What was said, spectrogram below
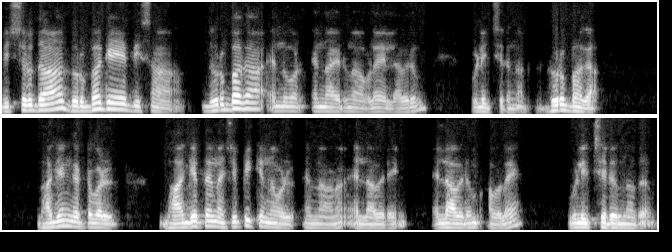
വിശ്രുത ദുർഭഗേ ദിസ ദുർഭഗ എന്ന് എന്നായിരുന്നു അവളെ എല്ലാവരും വിളിച്ചിരുന്നത്. ദുർഭഗ. ഭാഗ്യം കെട്ടവൾ ഭാഗ്യത്തെ നശിപ്പിക്കുന്നവൾ എന്നാണ് എല്ലാവരെയും എല്ലാവരും അവളെ വിളിച്ചിരുന്നത്.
